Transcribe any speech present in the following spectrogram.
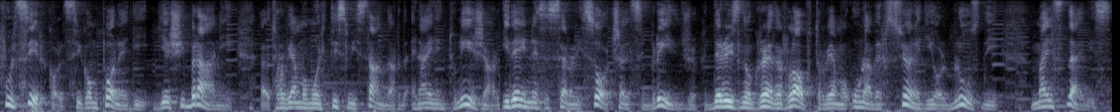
Full Circle si compone di 10 brani, eh, troviamo moltissimi standard, A Night in Tunisia, I Day Necessarily So, Chelsea Bridge, There Is No Greater Love, troviamo una versione di All Blues di Miles Davis,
